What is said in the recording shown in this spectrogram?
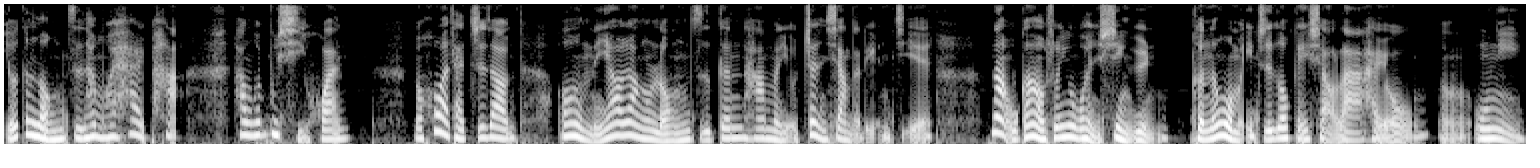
有一个笼子，他们会害怕，他们会不喜欢。然后后来才知道。哦，你要让笼子跟他们有正向的连接。那我刚好说，因为我很幸运，可能我们一直都给小拉还有呃乌尼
